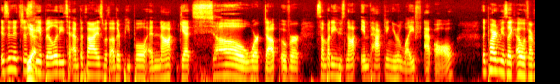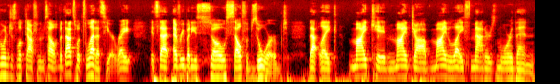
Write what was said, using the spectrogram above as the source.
Isn't it just Yeah. the ability to empathize with other people and not get so worked up over somebody who's not impacting your life at all? Like, part of me is like, oh, if everyone just looked out for themselves, but that's what's led us here, right? It's that everybody is so self absorbed that, like, my kid, my job, my life matters more than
